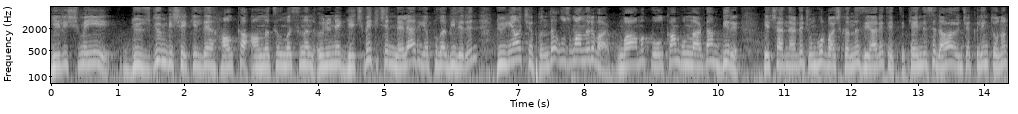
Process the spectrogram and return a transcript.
gelişmeyi düzgün bir şekilde halka anlatılmasının önüne geçmek için neler yapılabilirin dünya çapında uzmanları var. Vamık Volkan bunlardan biri. Geçenlerde Cumhurbaşkanı'nı ziyaret etti. Kendisi daha önce Clinton'un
